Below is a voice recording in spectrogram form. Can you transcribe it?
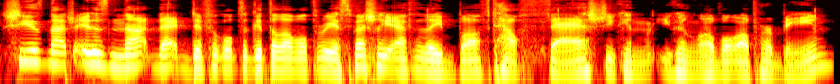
She is not. It is not that difficult to get to level three, especially after they buffed how fast you can you can level up her beam.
